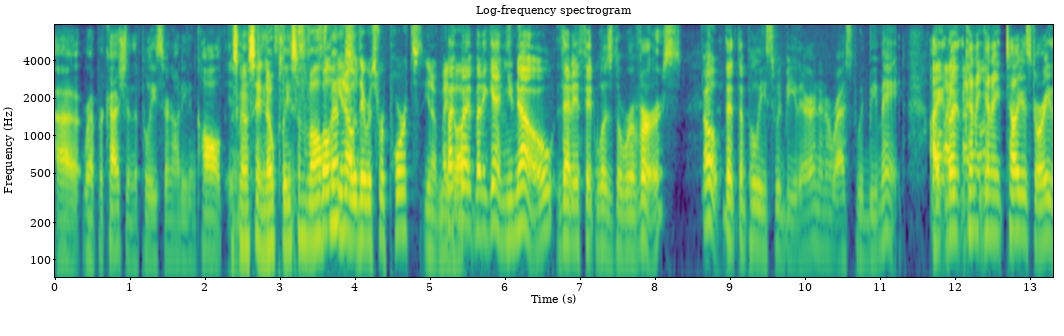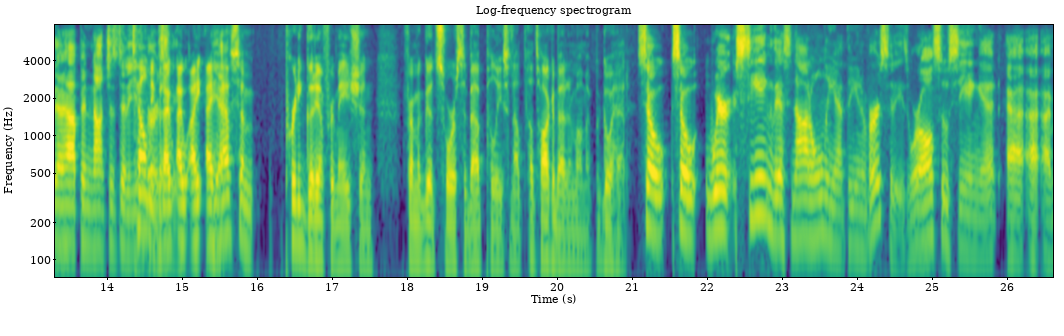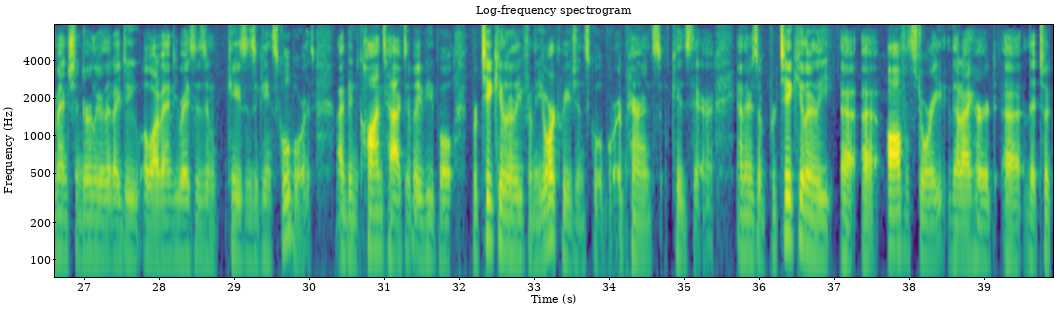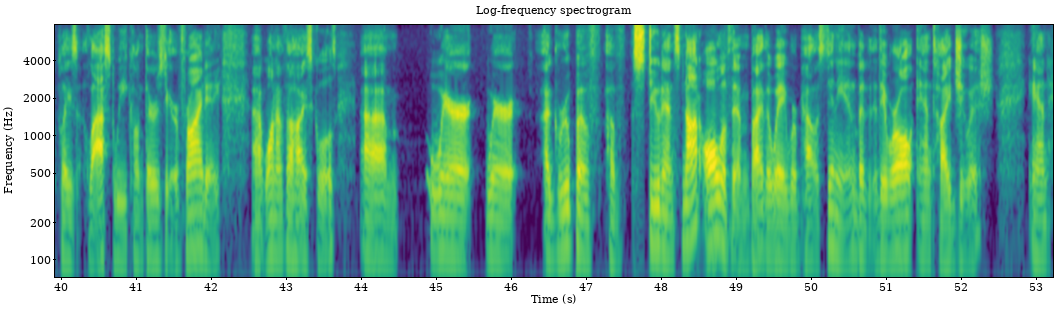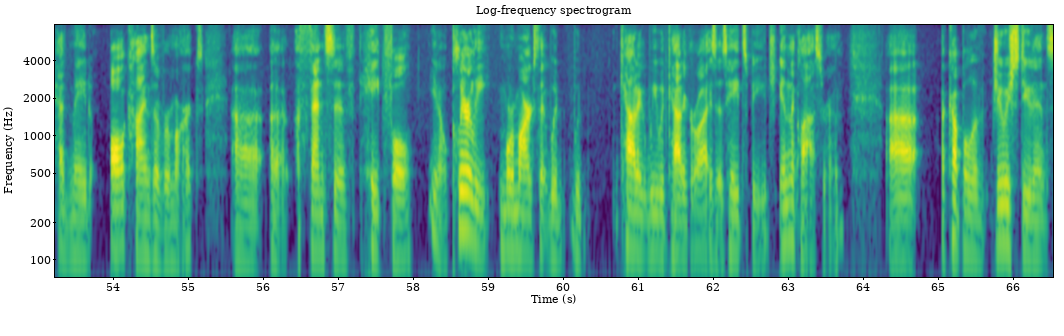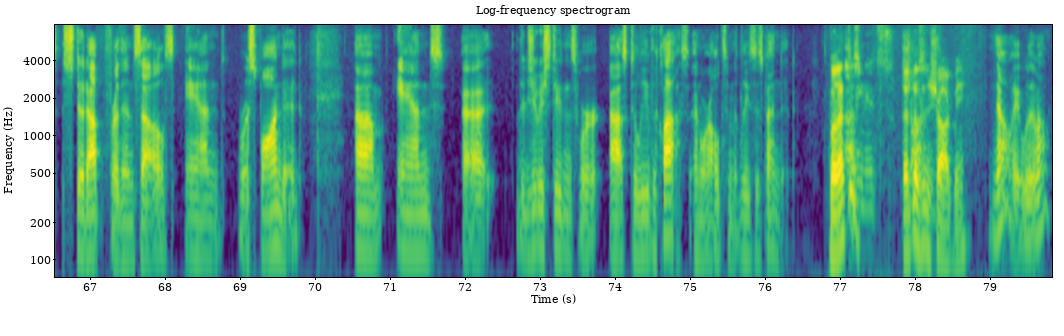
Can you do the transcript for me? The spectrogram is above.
uh, repercussion. The police are not even called. I was going to say no police involvement. Well, you know, there was reports. You know, my But, dau- but, but again, you know that if it was the reverse, oh, that the police would be there and an arrest would be made. Well, I, I- let- I'm can I, can I tell you a story that happened not just at a tell me. But I? I, I, I Yeah. have some pretty good information from a good source about police, and I'll I'll talk about it in a moment. But go ahead. So, so we're seeing this not only at the universities, we're also seeing it. At, I I mentioned earlier that I do a lot of anti-racism cases against school boards. I've been contacted by people, particularly from the York Region School Board, parents of kids there, and there's a particularly uh, uh, awful story that I heard uh, that took place last week on Thursday or Friday at one of the high schools, um, where where a group of, of students, not all of them, by the way, were Palestinian, but they were all anti Jewish and had made all kinds of remarks, uh, uh, offensive, hateful, you know, clearly remarks that would, would we would categorize as hate speech in the classroom. Uh, a couple of Jewish students stood up for themselves and responded. Um, and uh, the Jewish students were asked to leave the class and were ultimately suspended. Well, that doesn't it's that doesn't shock me. no, it was well.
